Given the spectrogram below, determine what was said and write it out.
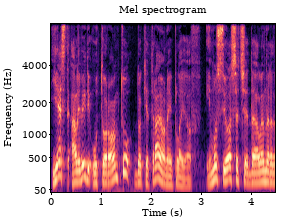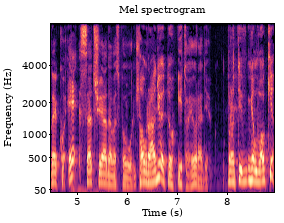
Jeste, ali vidi, u Torontu, dok je trajao onaj playoff, imao si osjećaj da je Leonard rekao, e, sad ću ja da vas povučem. Pa uradio je to. I to je uradio. Protiv Milvokija.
